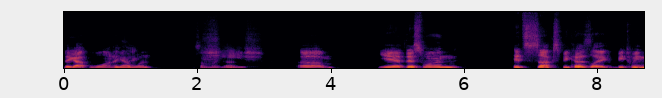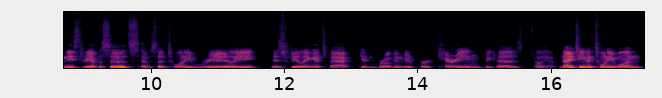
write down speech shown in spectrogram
they got one. They I got think, one. something like that. Um, yeah, this one it sucks because like between these three episodes, episode twenty really is feeling its back getting broken for carrying because Oh yeah. nineteen and twenty one.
